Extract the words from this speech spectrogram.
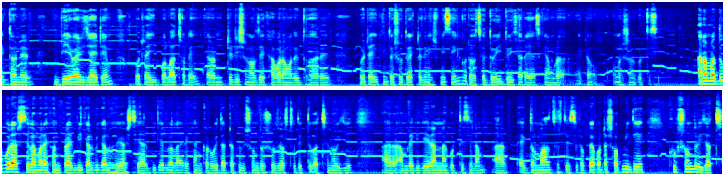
এক ধরনের বিয়ে বাড়ির যে আইটেম ওটাই বলা চলে। কারণ ট্রেডিশনাল যে খাবার আমাদের ধোয়ারের, ওইটাই। কিন্তু শুধু একটা জিনিস মিসিং ওটা হচ্ছে দই। দই ছাড়াই আজকে আমরা একটা অনুষ্ঠান করতেছি। আর আমরা দুপুরে আসছিলাম আর এখন প্রায় বিকাল বিকাল হয়ে আসছে। আর বিকেলবেলায় এখানকার ওয়েদারটা খুবই সুন্দর, সূর্যাস্ত দেখতে পাচ্ছেন ওই যে। আর আমরা এদিকে রান্না করতেছিলাম আর একদম মাছ ধরতেছিল। ব্যাপারটা সব মিলিয়ে খুব সুন্দরই যাচ্ছে।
